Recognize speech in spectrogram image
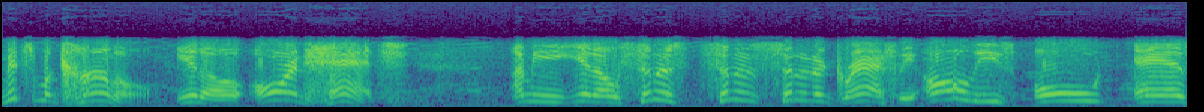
Mitch McConnell, you know, Orrin Hatch. I mean, you know, Senator Senator Senator Grassley, all these old ass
